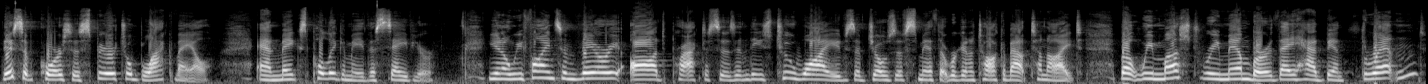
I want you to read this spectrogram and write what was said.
This, of course, is spiritual blackmail and makes polygamy the savior. You know, we find some very odd practices in these two wives of Joseph Smith that we're going to talk about tonight, but we must remember they had been threatened,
